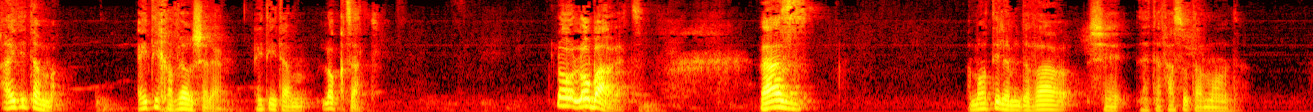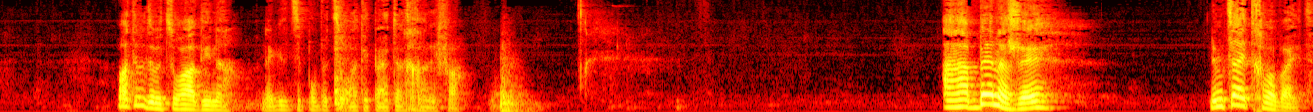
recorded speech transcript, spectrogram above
הייתי איתם, הייתי חבר שלהם, הייתי איתם לא קצת. לא, לא בארץ. ואז אמרתי להם דבר שזה תפס אותם מאוד. אמרתי את זה בצורה עדינה, אני אגיד את זה פה בצורה טיפה יותר חריפה. הבן הזה נמצא איתך בבית.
